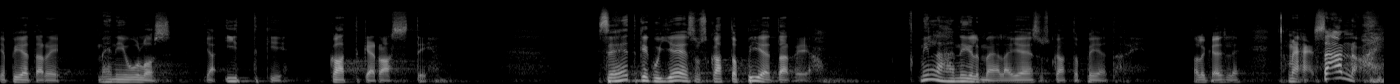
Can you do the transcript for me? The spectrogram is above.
Ja Pietari meni ulos ja itki katkerasti. Se hetki, kun Jeesus katsoi Pietaria, millähän ilmeellä Jeesus katsoi Pietaria? Oliko sille, mä sanoin,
